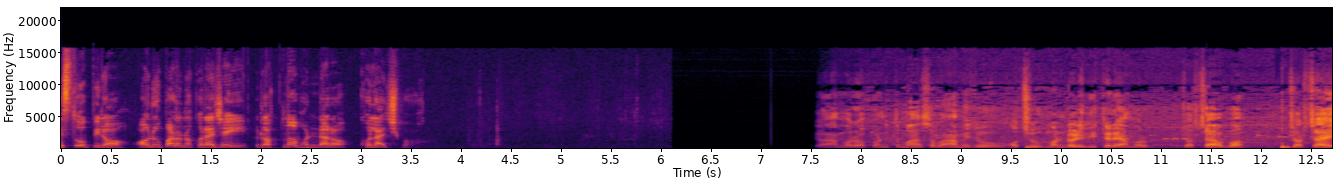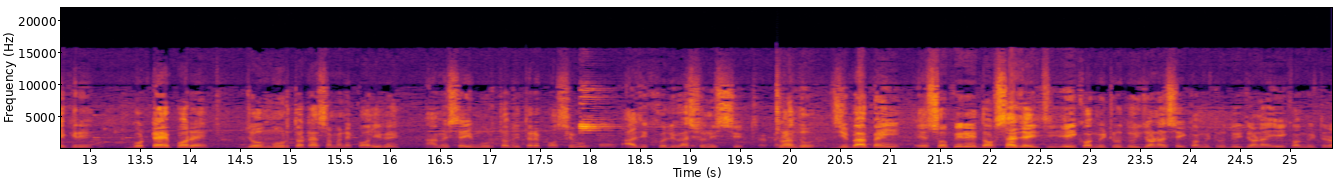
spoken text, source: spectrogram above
ଏସ୍ଓପିର ଅନୁପାଳନ କରାଯାଇ ରତ୍ନଭଣ୍ଡାର ଖୋଲାଯିବ। ଆମର ପଣ୍ଡିତ ମହାସଭା ଆମେ ଯୋଉ ଅଛୁ ମଣ୍ଡଳୀ ଭିତରେ ଆମର ଚର୍ଚ୍ଚା ହବ। ଚର୍ଚ୍ଚା ହେଇକିରି ଗୋଟାଏ ପରେ ଯୋଉ ମୁହୂର୍ତ୍ତଟା ସେମାନେ କହିବେ ଆମେ ସେଇ ମୁହୂର୍ତ୍ତ ଭିତରେ ପଶିବୁ ଆଜି ଖୋଲିବା ସୁନିଶ୍ଚିତ ଶୁଣନ୍ତୁ ଯିବା ପାଇଁ ଏସ୍ଓପିରେ ଦର୍ଶାଯାଇଛି ଏଇ କମିଟିରୁ ଦୁଇ ଜଣ ସେଇ କମିଟିରୁ ଦୁଇ ଜଣ ଏଇ କମିଟିର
